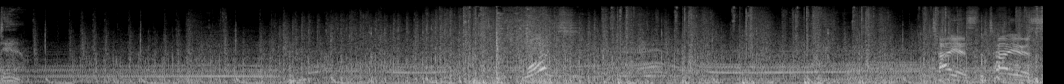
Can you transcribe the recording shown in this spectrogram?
Damn. What? Tires, the tires.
